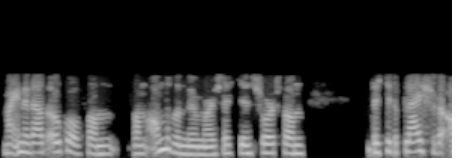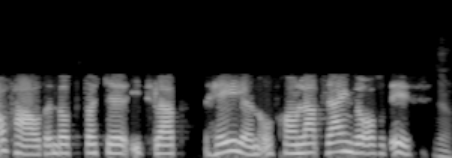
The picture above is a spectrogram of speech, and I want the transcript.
Maar inderdaad ook al van, van andere nummers. Dat je een soort van. Dat je de pleister eraf haalt. En dat, dat je iets laat helen. Of gewoon laat zijn zoals het is. Ja.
